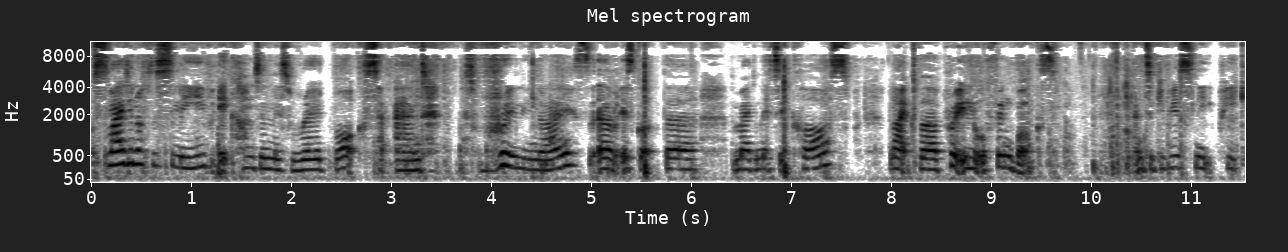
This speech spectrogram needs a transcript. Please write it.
Sliding off the sleeve it comes in this red box and it's really nice. Um, it's got the magnetic clasp like the pretty little thing box. And to give you a sneak peek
